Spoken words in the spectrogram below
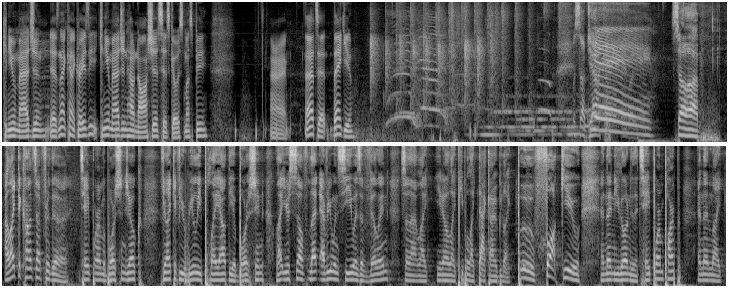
Can you imagine? Yeah, isn't that kind of crazy? Can you imagine how nauseous his ghost must be? All right, that's it. Thank you. What's up, Jack? Yay. So, uh, I like the concept for the tapeworm abortion joke. I feel like if you really play out the abortion, let yourself, let everyone see you as a villain, so that like you know, like people like that guy would be like, "Boo, fuck you," and then you go into the tapeworm part, and then like,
